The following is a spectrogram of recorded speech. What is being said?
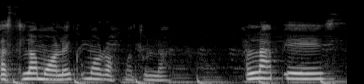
আসসালামু আলাইকুম রহমতুল্লাহ। আল্লাহ হাফেজ।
